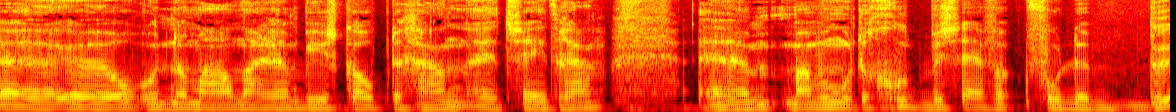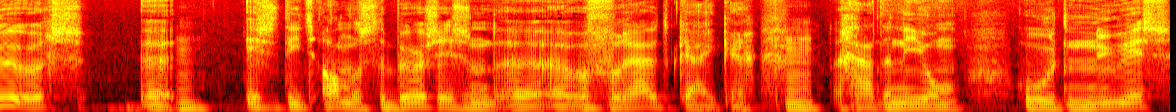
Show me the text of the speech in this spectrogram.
uh, normaal naar een bioscoop te gaan, et cetera. Ehm, maar we moeten goed beseffen, voor de beurs uh, is het iets anders. De beurs is een uh, vooruitkijker. Hm. Het gaat er niet om hoe het nu is.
